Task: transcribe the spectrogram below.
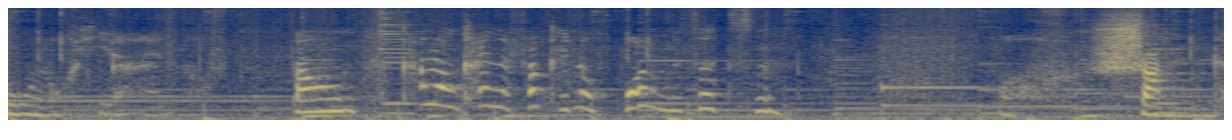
so noch hier einen auf Baum. Kann man keine Fackeln auf Bäume setzen? Och, Schande.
